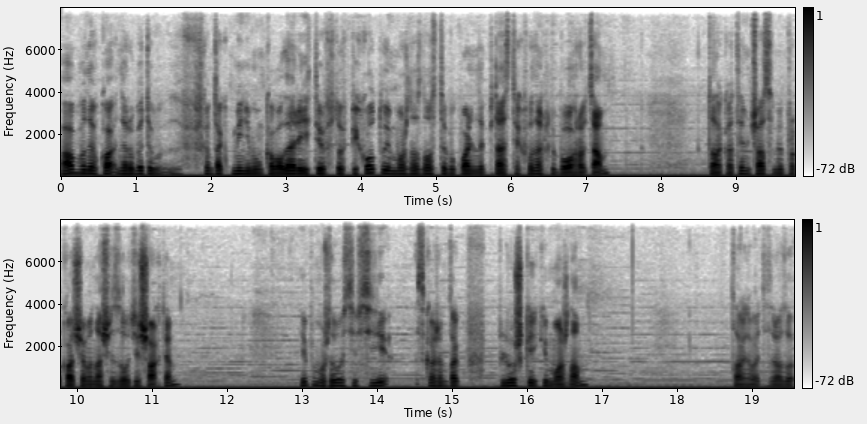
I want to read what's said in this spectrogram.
Або не, вка... не робити, скажімо так, мінімум кавалерії, йти в піхоту і можна зносити буквально на 15 хвилинах любого гравця. Так, а тим часом ми прокачуємо наші золоті шахти. І по можливості всі, скажімо так, плюшки, які можна. Так, давайте зразу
